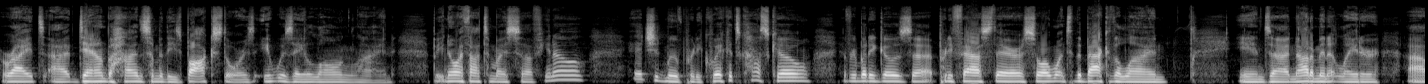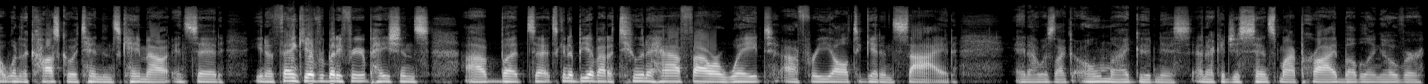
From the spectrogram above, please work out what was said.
right, uh, down behind some of these box stores. It was a long line. But, you know, I thought to myself, you know, it should move pretty quick. It's Costco. Everybody goes uh, pretty fast there. So I went to the back of the line. And uh, not a minute later, uh, one of the Costco attendants came out and said, You know, thank you everybody for your patience, uh, but uh, it's going to be about a two and a half hour wait uh, for y'all to get inside. And I was like, oh my goodness. And I could just sense my pride bubbling over.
